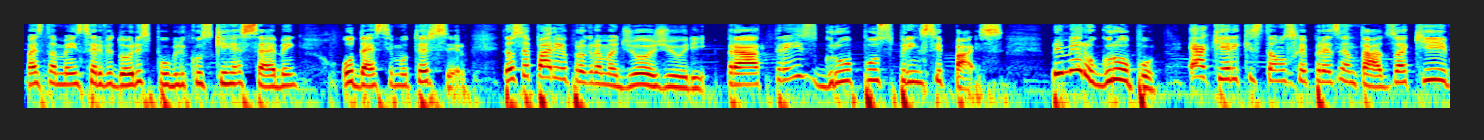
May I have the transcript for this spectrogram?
mas também servidores públicos que recebem o 13 terceiro. Então separei o programa de hoje, Yuri, para três grupos principais. Primeiro grupo é aquele que estamos representados aqui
